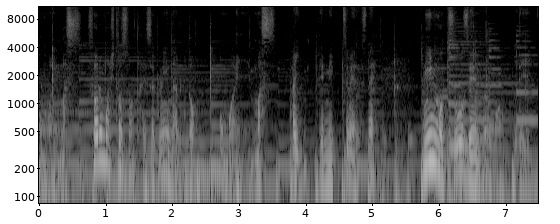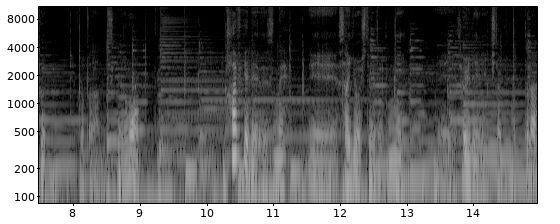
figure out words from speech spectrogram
思います。それも一つの対策になると思います。はい。で3つ目ですね。荷物を全部持っていくっていうことなんですけれどもカフェでですね、えー、作業してる時に、えー、トイレに行きたくなったら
